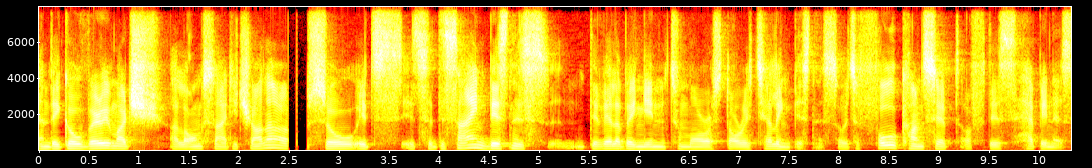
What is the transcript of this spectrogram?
and they go very much alongside each other. So it's it's a design business developing into more storytelling business. So it's a full concept of this happiness.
